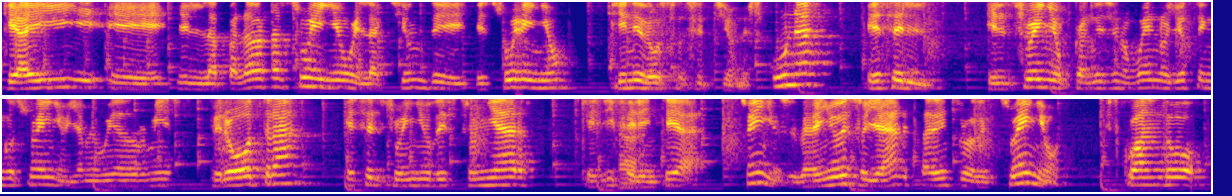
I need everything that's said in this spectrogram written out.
que hay eh, la palabra sueño la acción de, sueño tiene dos acepciones. Una es el, el sueño, cuando dicen, bueno, yo tengo sueño, ya me voy a dormir. Pero otra es el sueño de soñar, que es diferente a sueños. El sueño de soñar está dentro del sueño. Es cuando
